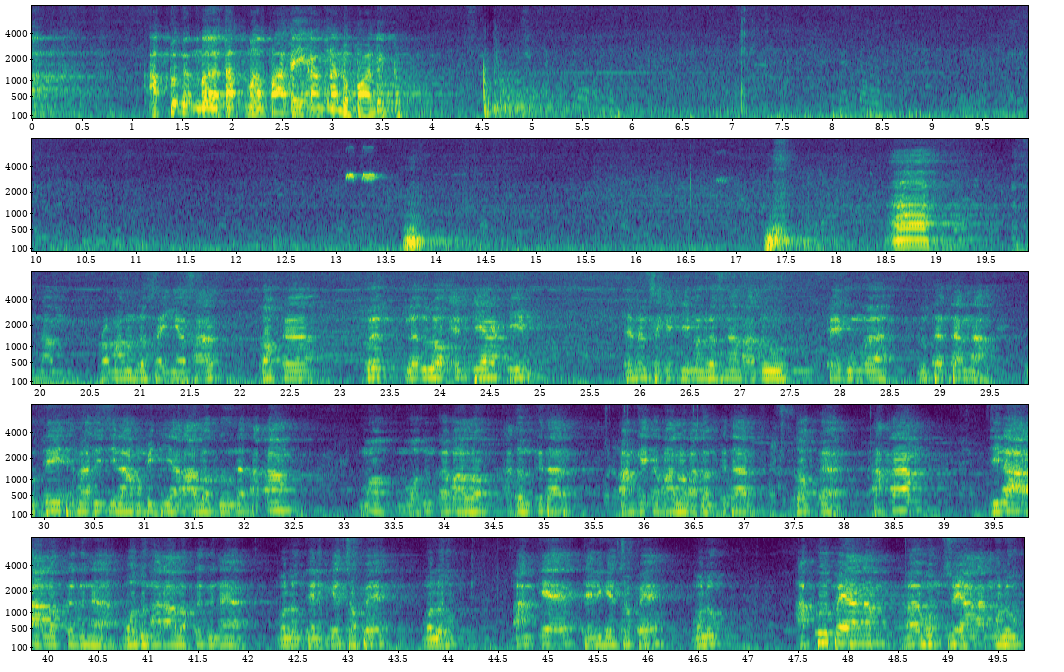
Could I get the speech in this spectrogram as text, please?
Apa nggak metap mepatai kamna lupa duduk NTR team general secretary ಮಂಗಳಸ್ನಾಮ್ ಅದು ಪೆಗುಂಗ ಲುತತನ್ನ ಉತ್ತೇ ಧೆಮಾಜಿ ಜಿಲ್ಲಾ committee ಅರಾಲೋಕ್ ದೂನ ತಕಾಂ ಮೋಕ್ modum kabalok, adon ಕಿದಾರ್ bangke kabalok adon kedar dokke takam jila aralok kegena modum aralok kegena moluk delegate cope moluk bangke delegate cope moluk aku peyanam mahum suyanam moluk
